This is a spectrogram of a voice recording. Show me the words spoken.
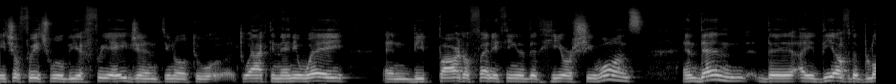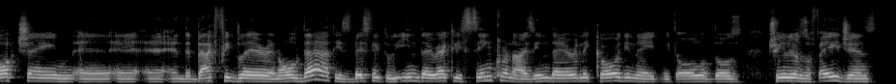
each of which will be a free agent, you know, to to act in any way and be part of anything that he or she wants. And then the idea of the blockchain and, and, and, the backfeed layer and all that is basically to indirectly synchronize, indirectly coordinate with all of those trillions of agents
